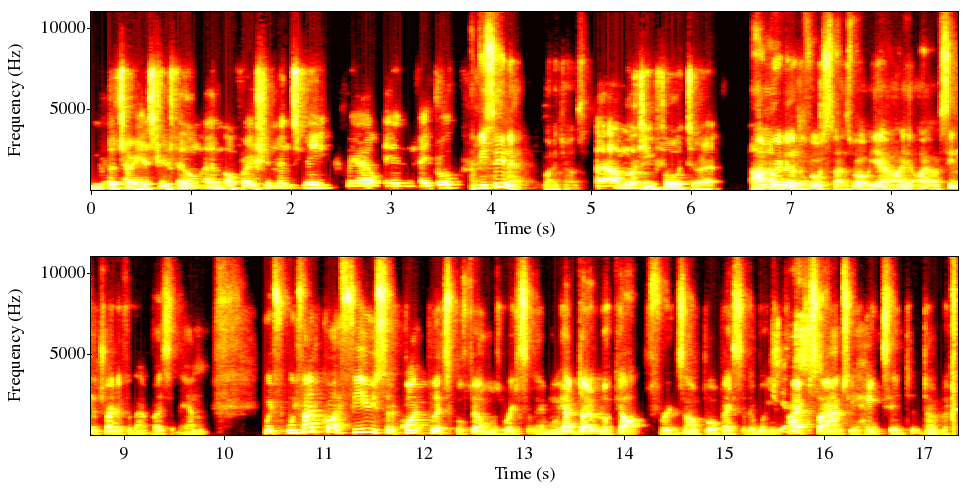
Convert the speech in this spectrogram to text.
military history film. Um, Operation Mincemeat coming out in April. have you seen it by any chance? Uh, I'm looking forward to it. I'm I really will. looking forward to that as well. Yeah, I, I, I've seen the trailer for that basically, and we've we've had quite a few sort of quite political films recently. I mean, we had Don't Look Up, for example, basically, which I have to Yes. say I actually hated. Don't Look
